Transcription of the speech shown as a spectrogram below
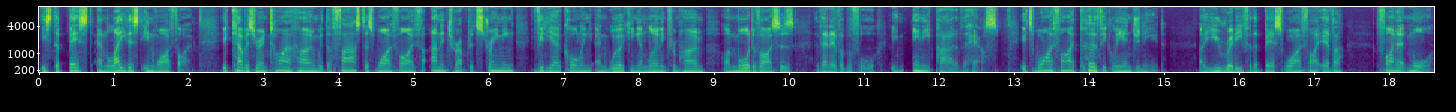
is the best and latest in Wi Fi. It covers your entire home with the fastest Wi Fi for uninterrupted streaming, video calling, and working and learning from home on more devices than ever before in any part of the house. It's Wi Fi perfectly engineered. Are you ready for the best Wi Fi ever? Find out more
